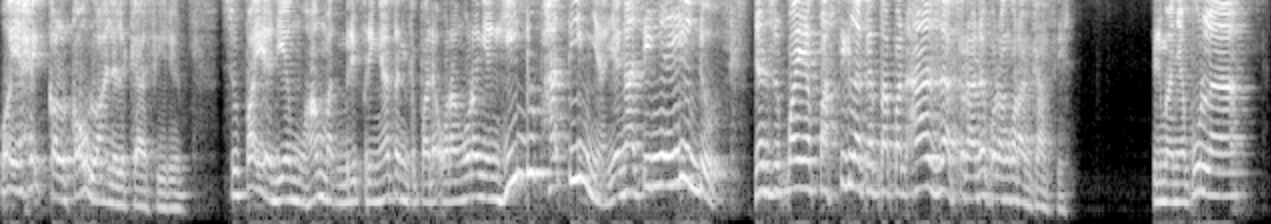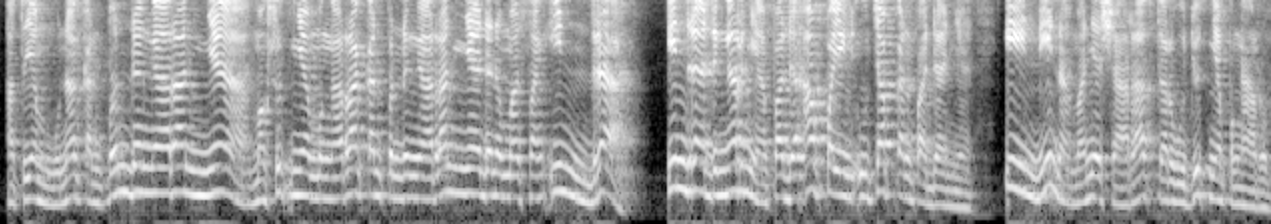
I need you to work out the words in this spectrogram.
wa yahiqqal qawlu 'alal kafirin. Supaya dia Muhammad memberi peringatan kepada orang-orang yang hidup hatinya, yang hatinya hidup dan supaya pastilah ketetapan azab terhadap orang-orang kafir. Firman-Nya pula atau yang menggunakan pendengarannya, maksudnya mengarahkan pendengarannya dan memasang indera, indera dengarnya pada apa yang diucapkan padanya. Ini namanya syarat terwujudnya pengaruh.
